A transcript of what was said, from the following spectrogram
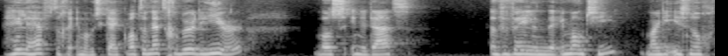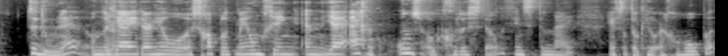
hele heftige emoties. Kijk, wat er net gebeurde hier was inderdaad een vervelende emotie. Maar die is nog te doen, hè? Omdat Ja. jij daar heel eh, schappelijk mee omging. En jij eigenlijk ons ook geruststelde, Vincent en mij. Heeft dat ook heel erg geholpen.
